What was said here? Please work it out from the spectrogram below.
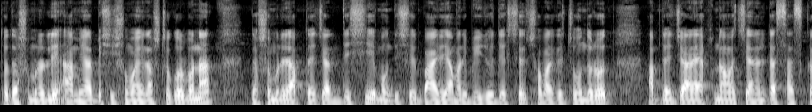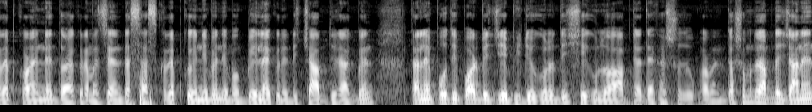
তো দর্শক আমি আর বেশি সময় নষ্ট করব না। দর্শক আপনার যারা দেশি এবং দেশের বাইরে আমার ভিডিও দেখছেন সবার কাছে অনুরোধ আপনার যারা এখনও আমার চ্যানেলটা সাবস্ক্রাইব করেন নাই, দয়া করে আমার চ্যানেলটা সাবস্ক্রাইব করে নেবেন এবং বেল আইকনে একটি চাপ দিয়ে রাখবেন। তাহলে প্রতি পর্বে যে ভিডিওগুলো দিই, সেগুলো আপনার দেখার সুযোগ পাবেন দর্শক আপনি জানেন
